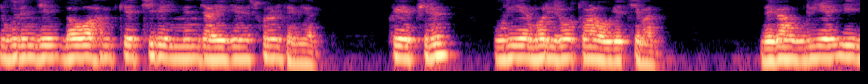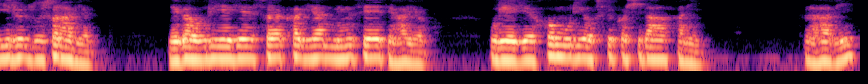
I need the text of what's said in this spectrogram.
누구든지 너와 함께 집에 있는 자에게 손을 대면 그의 피는 우리의 머리로 돌아오겠지만 내가 우리의 이 일을 누설하면 내가 우리에게 서약하게 한 맹세에 대하여 우리에게 허물이 없을 것이다 하니 라합이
